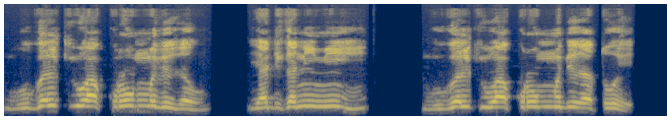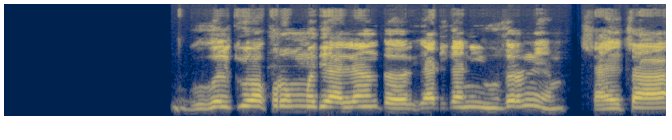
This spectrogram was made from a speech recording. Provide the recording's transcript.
गुगल किंवा क्रोममध्ये जाऊ. या ठिकाणी मी गुगल किंवा क्रोममध्ये जातोय. गुगल किंवा क्रोममध्ये आल्यानंतर या ठिकाणी युजर नेम शाळेचा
